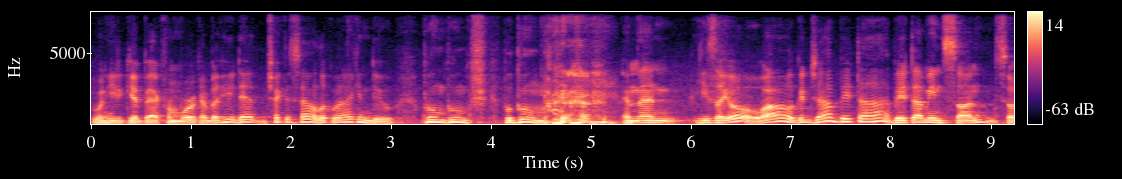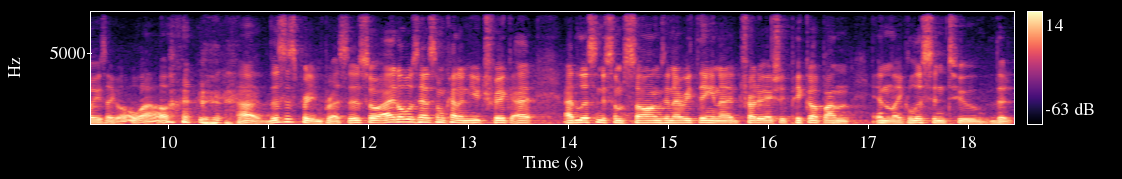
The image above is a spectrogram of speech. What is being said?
when he'd get back from work, I'd be like, hey dad, check this out, look what I can do, boom boom sh- boom boom, and then he's like, oh wow, good job, beta. Beta means son, so he's like, oh wow, uh, this is pretty impressive. So I'd always have some kind of new trick. I I'd listen to some songs and everything, and I'd try to actually pick up on and like listen to the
